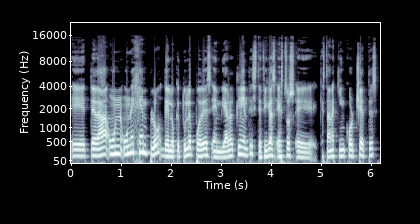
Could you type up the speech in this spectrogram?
te da un, ejemplo de lo que tú le puedes enviar al cliente. Si te fijas, estos que están aquí en corchetes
